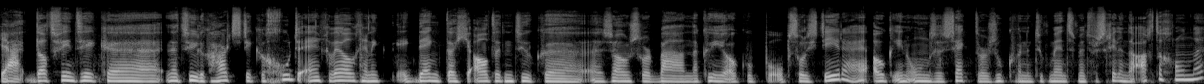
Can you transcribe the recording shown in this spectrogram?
Ja, dat vind ik uh, natuurlijk hartstikke goed en geweldig. En ik, ik denk dat je altijd natuurlijk uh, zo'n soort baan, daar kun je ook op, op solliciteren. Hè. Ook in onze sector zoeken we natuurlijk mensen met verschillende achtergronden.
